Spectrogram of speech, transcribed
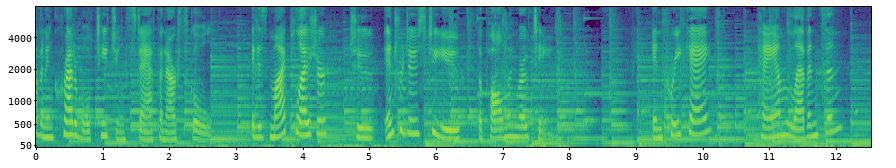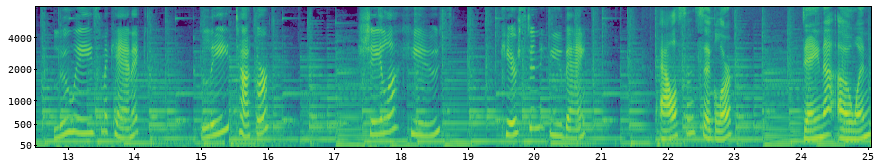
Have an incredible teaching staff in our school. It is my pleasure to introduce to you the Paul Munro team. In pre-K, Pam Levinson, Louise Mechanic, Lee Tucker, Sheila Hughes, Kirsten Eubank, Allison Sigler, Dana Owen,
